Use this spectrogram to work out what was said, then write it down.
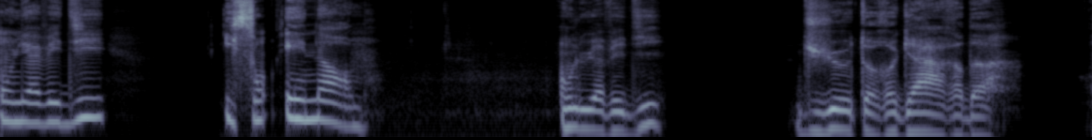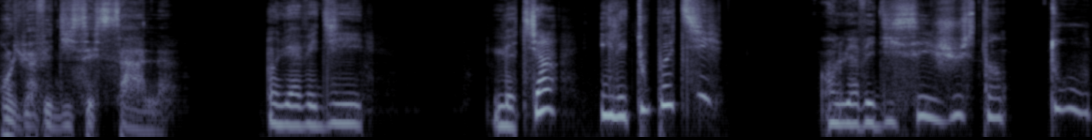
On lui avait dit Ils sont énormes. On lui avait dit Dieu te regarde. On lui avait dit C'est sale. On lui avait dit Le tien, il est tout petit. On lui avait dit C'est juste un tout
